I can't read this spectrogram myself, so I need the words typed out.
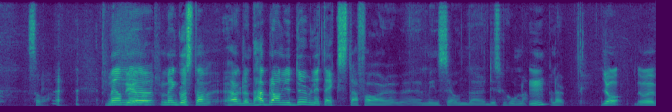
Så. Men, Tvådelad, eh, men Gustav Höglund, det här brann ju du lite extra för, eh, minns jag under diskussionerna. Mm. Eller hur? Ja, det var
